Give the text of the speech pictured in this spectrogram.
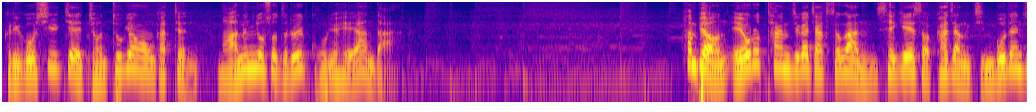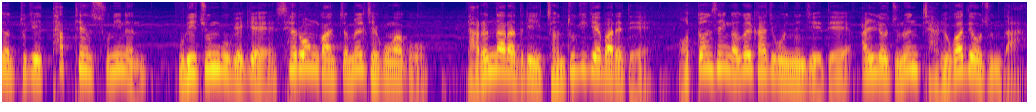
그리고 실제 전투 경험 같은 많은 요소들을 고려해야 한다. 한편 에어로타임즈가 작성한 세계에서 가장 진보된 전투기 탑10 순위는 우리 중국에게 새로운 관점을 제공하고 다른 나라들이 전투기 개발에 대해 어떤 생각을 가지고 있는지에 대해 알려주는 자료가 되어준다.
